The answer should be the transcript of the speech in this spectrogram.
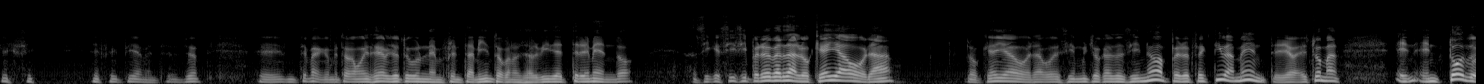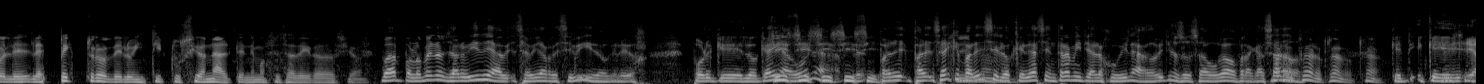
Sí, sí, efectivamente. Yo, eh, un tema que me toca muy yo tuve un enfrentamiento con Ollarvide tremendo, así que sí, sí, pero es verdad, lo que hay ahora, lo que hay ahora, vos decís en muchos casos, decís, no, pero efectivamente, esto más, en, en todo el, el espectro de lo institucional tenemos esa degradación. Bueno, por lo menos Jarvide hab- se había recibido, creo. Porque lo que hay Sí, ahora. sí, sí, sí, sí. pare- pare- ¿Sabes qué Sí, parece? no, Los que le hacen trámite a los jubilados, ¿viste? Esos abogados fracasados. claro, claro, claro. Que, que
